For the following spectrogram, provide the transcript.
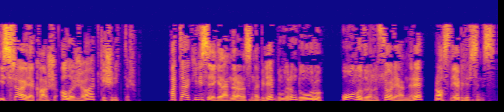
İsrail'e karşı alacağı kişiliktir. Hatta kiliseye gelenler arasında bile bunların doğru olmadığını söyleyenlere rastlayabilirsiniz.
